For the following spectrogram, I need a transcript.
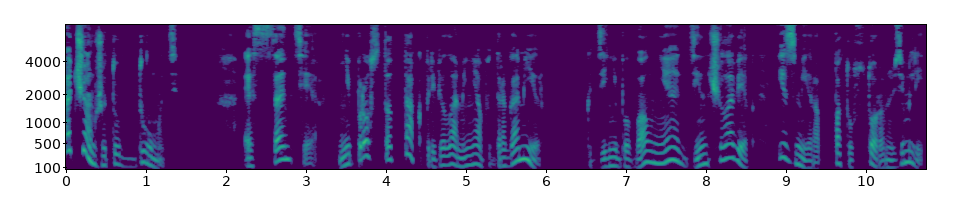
О чем же тут думать? Эссентия не просто так привела меня в Драгомир, где не бывал ни один человек из мира по ту сторону земли.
